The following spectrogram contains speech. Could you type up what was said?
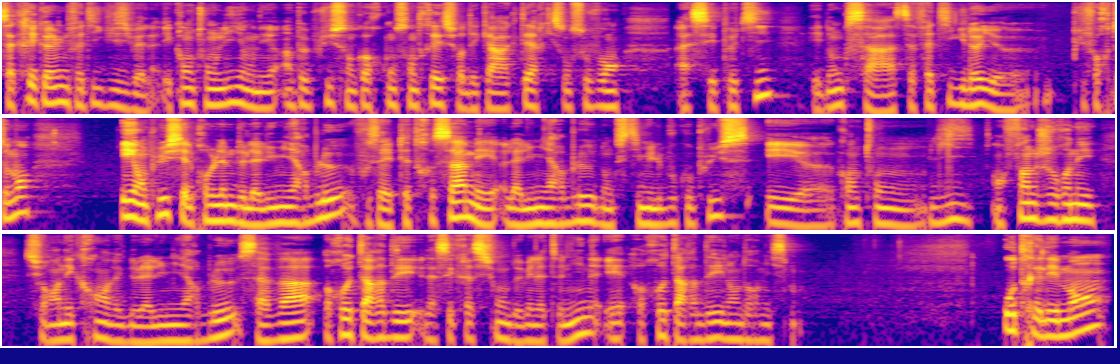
ça crée quand même une fatigue visuelle. Et quand on lit, on est un peu plus encore concentré sur des caractères qui sont souvent assez petits, et donc ça, ça fatigue l'œil euh, plus fortement. Et en plus, il y a le problème de la lumière bleue. Vous savez peut-être ça, mais la lumière bleue donc stimule beaucoup plus. Et euh, quand on lit en fin de journée sur un écran avec de la lumière bleue, ça va retarder la sécrétion de mélatonine et retarder l'endormissement. Autre élément,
